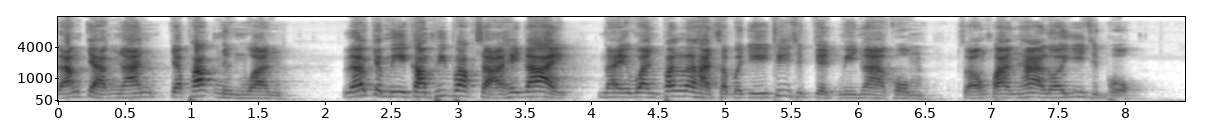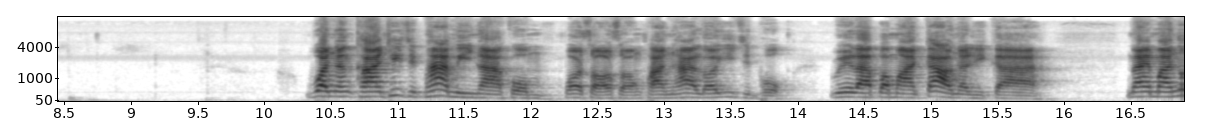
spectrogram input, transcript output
หลังจากนั้นจะพักหนึ่งวัน แล้วจะมีคำพิพากษาให้ได้ในวันพฤหัสบดีที่ 17 มีนาคม 2526 วันอังคารที่ 15 มีนาคม พศ 2526 เวลาประมาณ 9 นาฬิกานายมาโน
